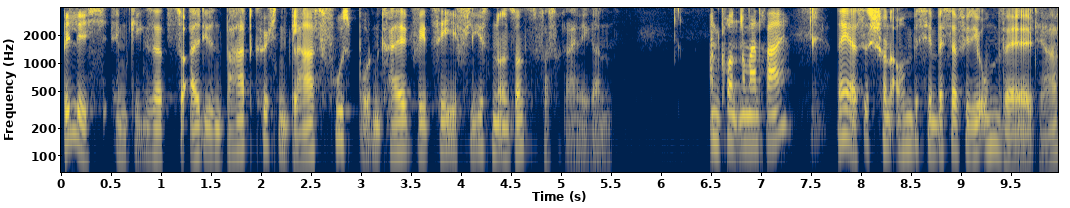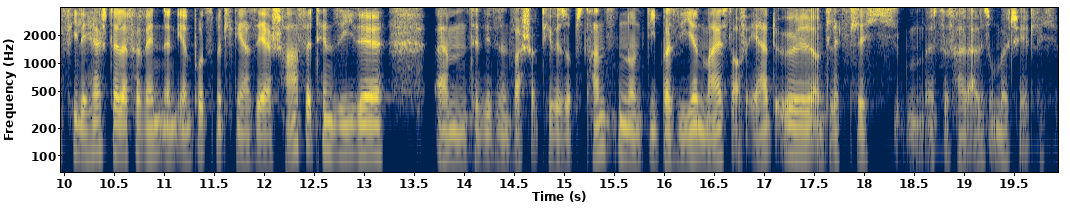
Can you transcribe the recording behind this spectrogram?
billig im Gegensatz zu all diesen Bad, Küchen, Glas, Fußboden, Kalk, WC, Fliesen und sonst was Reinigern. Und Grund Nummer drei? Naja, es ist schon auch ein bisschen besser für die Umwelt. Ja, viele Hersteller verwenden in ihren Putzmitteln ja sehr scharfe Tenside. Ähm, Tenside sind waschaktive Substanzen und die basieren meist auf Erdöl und letztlich ist das halt alles umweltschädlich.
